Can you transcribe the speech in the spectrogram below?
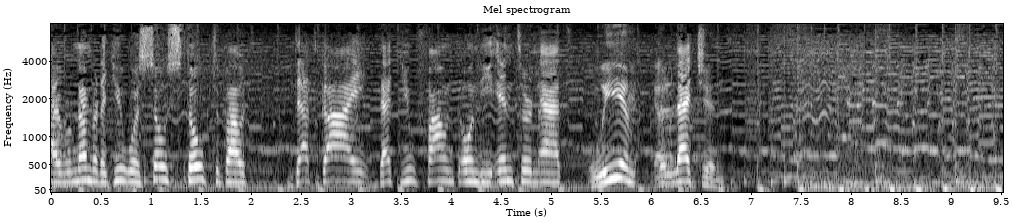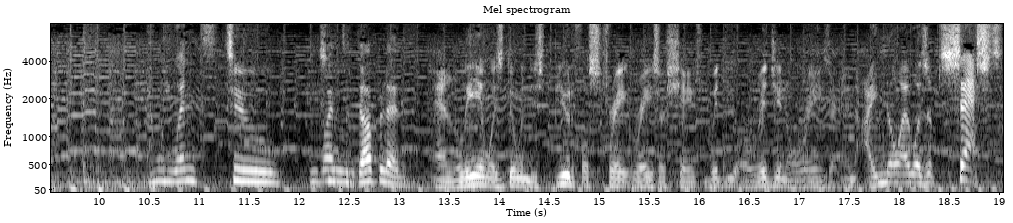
I remember that you were so stoked about that guy that you found on the internet, Liam, the legend. and we went to. We went to Dublin. and Liam was doing these beautiful straight razor shapes with the original razor. And I know I was obsessed.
